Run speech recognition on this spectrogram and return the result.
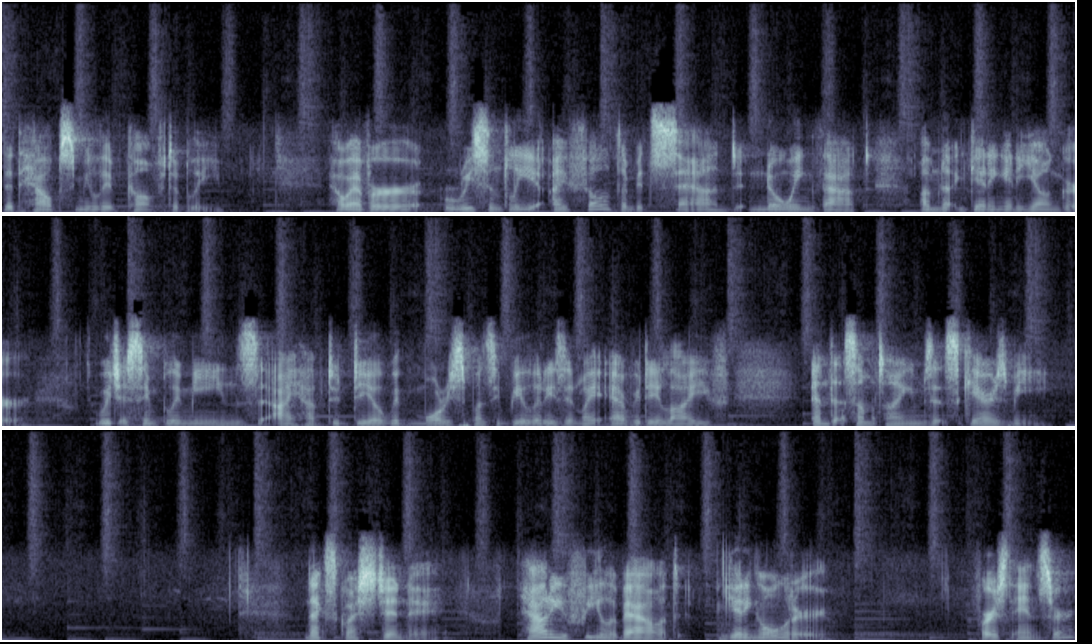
that helps me live comfortably. However, recently I felt a bit sad knowing that I'm not getting any younger, which simply means I have to deal with more responsibilities in my everyday life, and that sometimes it scares me. Next question How do you feel about getting older? First answer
